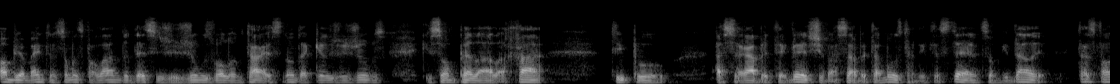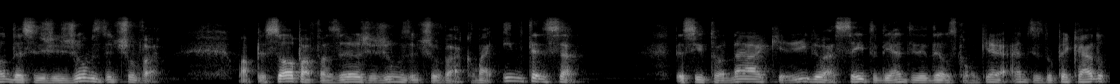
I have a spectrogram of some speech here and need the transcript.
Obviamente, nós estamos falando desses jejuns voluntários, não daqueles jejuns que são pela Allahá, tipo Asará TV, Shivasar Betamuz, Tanit Esther, Tzom. Estás falando desses jejuns de chuva uma pessoa para fazer jejuns de chuva com uma intenção de se tornar querido e aceito diante de Deus como que era antes do pecado,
